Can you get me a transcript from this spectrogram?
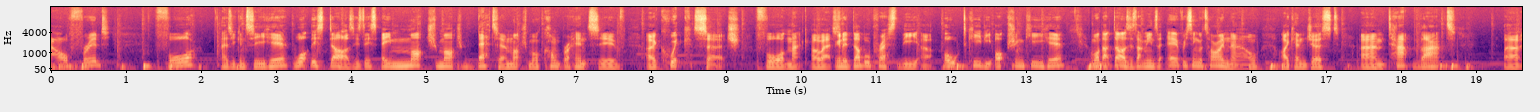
Alfred for as you can see here. What this does is this a much, much better, much more comprehensive uh, quick search for Mac OS. I'm going to double press the uh, Alt key, the Option key here. And what that does is that means that every single time now I can just um, tap that uh,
